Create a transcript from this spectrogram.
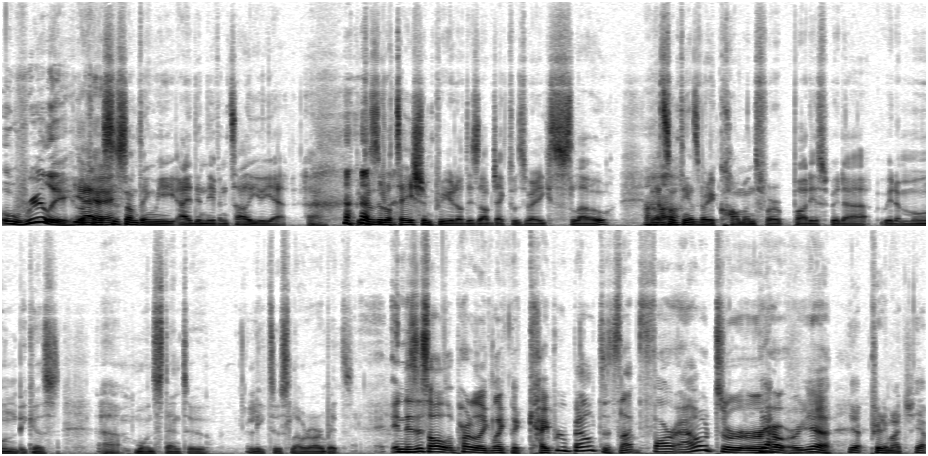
Oh, really? Yeah, okay. this is something we I didn't even tell you yet uh, because the rotation period of this object was very slow. And Uh-huh. That's something that's very common for bodies with a with a moon because uh, moons tend to lead to slower orbits. And is this all a part of like like the Kuiper belt? Is that far out, or, or Yeah. how? Or, yeah. Yeah, pretty much. Yeah.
